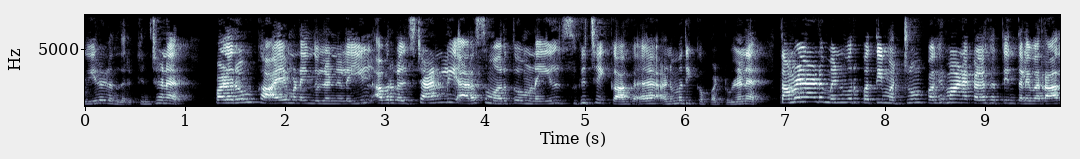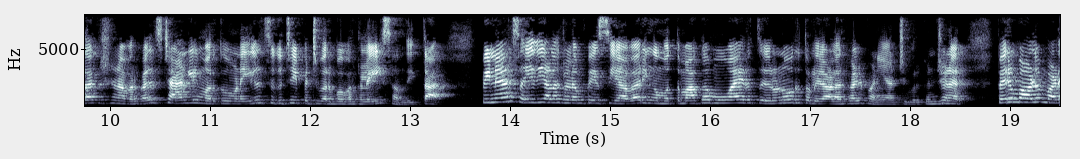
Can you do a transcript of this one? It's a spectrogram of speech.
உயிரிழந்திருக்கின்றனர். பலரும் காயமடைந்துள்ள நிலையில் அவர்கள் ஸ்டான்லி அரசு மருத்துவமனையில் சிகிச்சைக்காக அனுமதிக்கப்பட்டுள்ளனர். தமிழ்நாடு மின் உற்பத்தி மற்றும் பகிர்மான கழகத்தின் தலைவர் ராதாகிருஷ்ணன் அவர்கள் ஸ்டான்லி மருத்துவமனையில் சிகிச்சை பெற்று வருபவர்களை சந்தித்தார். பின்னர் செய்தியாளர்களிடம் பேசிய அவர் இங்கு மொத்தமாக மூவாயிரத்து இருநூறு தொழிலாளர்கள் பணியாற்றி வருகின்றனர். பெரும்பாலும் வட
